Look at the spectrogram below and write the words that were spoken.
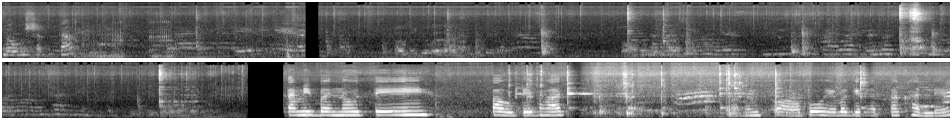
मग शकता आता मी बनवते पावटे भात. पा- पोहे वगैरे आता खाल्ले.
